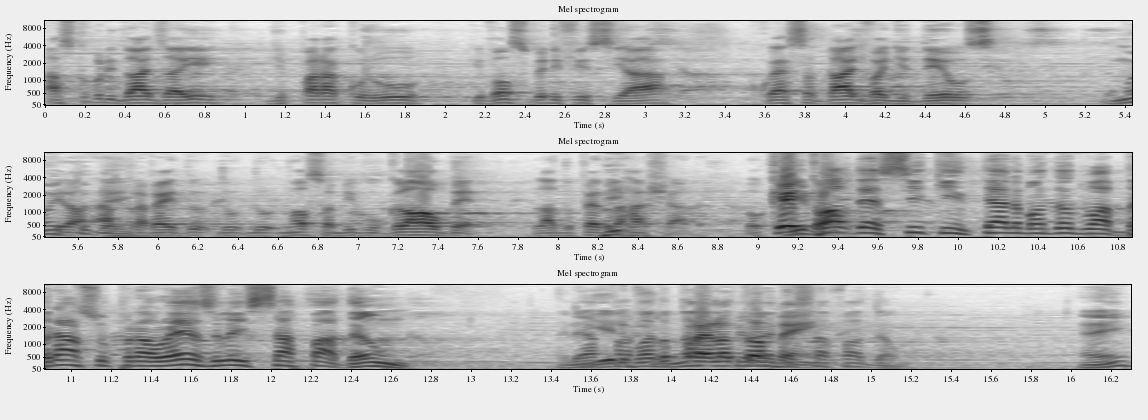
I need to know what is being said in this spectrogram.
às comunidades aí de Paracuru que vão se beneficiar com essa dádiva de Deus. Muito pela- bem. Através do, do- do nosso amigo Glauber, lá do Pedra Rachada. Ok, E? Valdeci Quintela mandando um abraço para Wesley Safadão. Ele é E ele manda pra ela também. Safadão. Hein?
